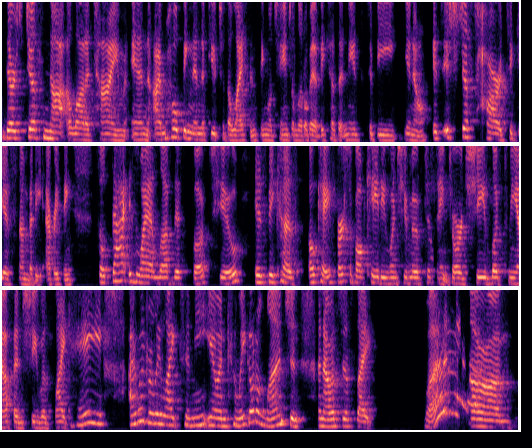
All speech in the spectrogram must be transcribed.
there's just not a lot of time and i'm hoping in the future the licensing will change a little bit because it needs to be you know it's, it's just hard to give somebody everything. So that is why i love this book too is because okay first of all katie when she moved to st george she looked me up and she was like hey i would really like to meet you and can we go to lunch? And and i was just like what? Um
